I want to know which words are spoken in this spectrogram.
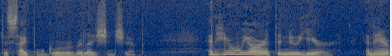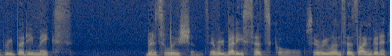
disciple guru relationship. And here we are at the new year and everybody makes resolutions. Everybody sets goals. Everyone says, I'm going to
